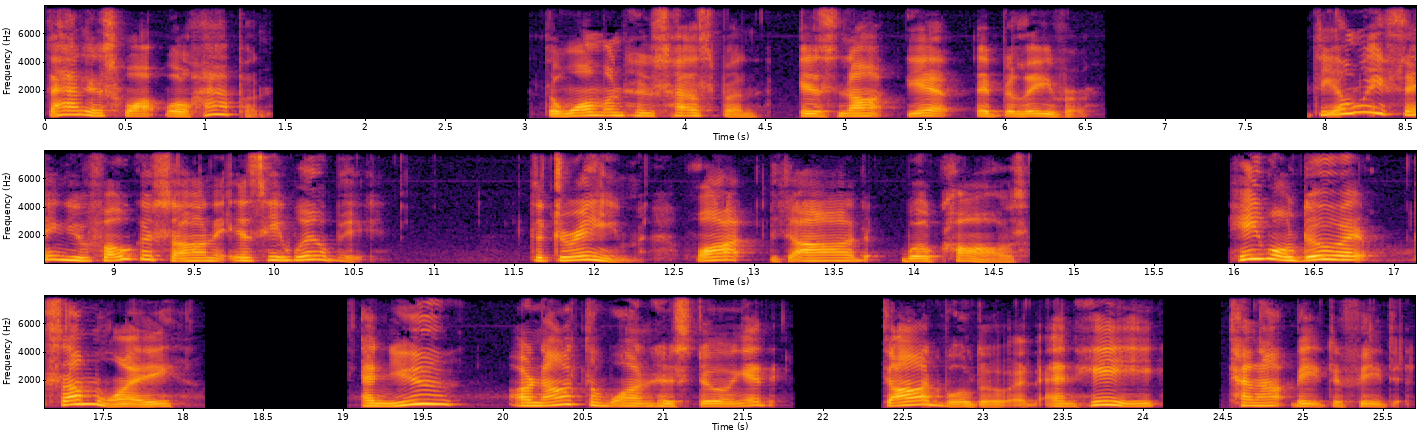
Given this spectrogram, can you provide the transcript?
that is what will happen. The woman whose husband is not yet a believer. The only thing you focus on is he will be. The dream, what God will cause. He will do it some way, and you are not the one who's doing it. God will do it, and He cannot be defeated.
